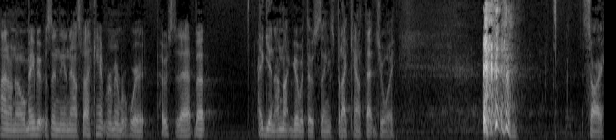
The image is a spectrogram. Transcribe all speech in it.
I don't know, maybe it was in the announcement. I can't remember where it posted at, but again, I'm not good with those things, but I count that joy. Sorry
